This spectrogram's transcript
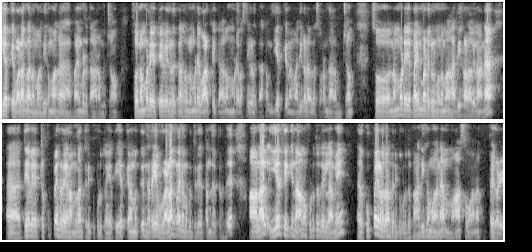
இயற்கை வளங்களை நம்ம அதிகமாக பயன்படுத்த ஆரம்பித்தோம் ஸோ நம்முடைய தேவைகளுக்காகவும் நம்முடைய வாழ்க்கைக்காகவும் நம்முடைய வசதிகளுக்காகவும் இயற்கையை நம்ம அதிக அளவில் சுரண்ட ஆரம்பித்தோம் ஸோ நம்முடைய பயன்பாடுகள் மூலமாக அதிக அளவிலான தேவையற்ற குப்பைகளை நம்ம தான் திருப்பி கொடுத்தோம். இயற்கை இயற்கை நமக்கு நிறைய வளங்களை நமக்கு திரு தந்திருக்கிறது. ஆனால் இயற்கைக்கு நாம் கொடுத்தது எல்லாமே குப்பைகளை தான் திருப்பி கொடுத்துருக்கோம். அதிகமான மாசுவான குப்பைகள்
